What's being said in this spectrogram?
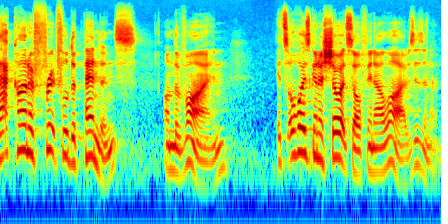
That kind of fruitful dependence on the vine, it's always going to show itself in our lives, isn't it?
